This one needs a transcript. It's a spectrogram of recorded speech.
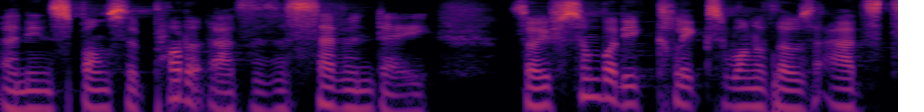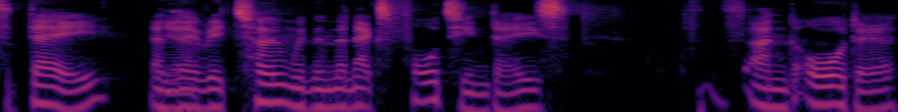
and in sponsored product ads, there's a seven day. So if somebody clicks one of those ads today and yeah. they return within the next 14 days and order,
